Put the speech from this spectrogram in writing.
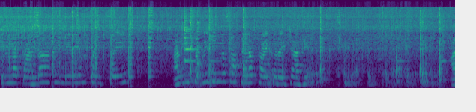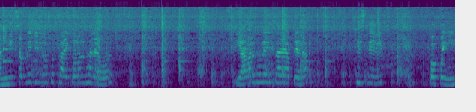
केलेला कांदा आहे मिडियम साईजचा एक. आणि हे सगळे जिन्नस आपल्याला फ्राय करायचे आहे. आणि हे सगळे जिन्नस फ्राय करून झाल्यावर यावर घालायचं आहे आपल्याला खिसलेली पपई.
